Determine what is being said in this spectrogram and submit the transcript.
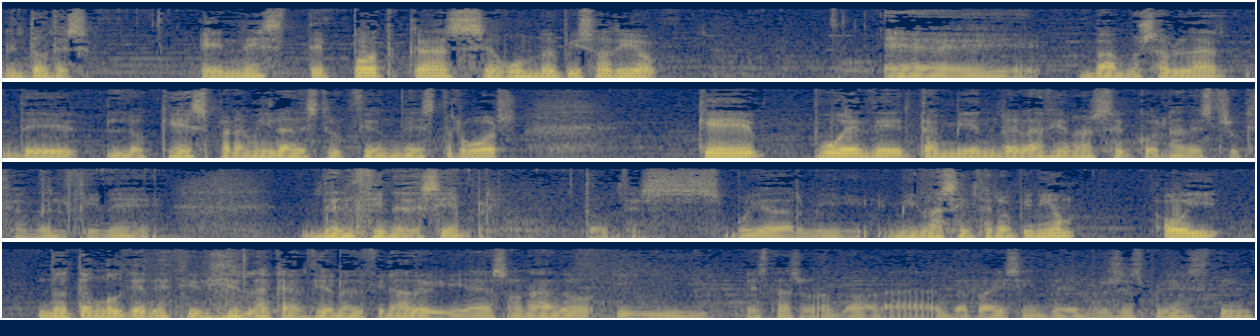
Entonces, en este podcast, segundo episodio, eh, vamos a hablar de lo que es para mí la destrucción de Star Wars, que puede también relacionarse con la destrucción del cine del cine de siempre. Entonces, voy a dar mi, mi más sincera opinión. Hoy no tengo que decidir la canción al final, hoy ha sonado y está sonando ahora The Rising de Bruce Springsteen.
